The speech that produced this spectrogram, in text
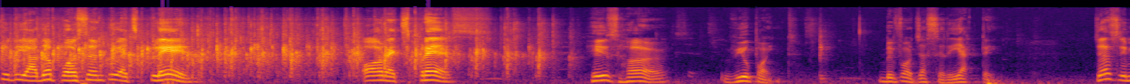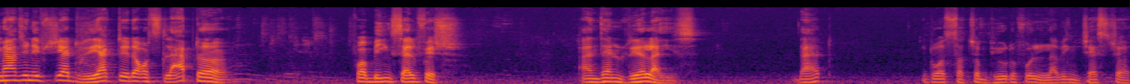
to the other person to explain or express his, her viewpoint before just reacting. Just imagine if she had reacted or slapped her for being selfish and then realize that it was such a beautiful, loving gesture,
